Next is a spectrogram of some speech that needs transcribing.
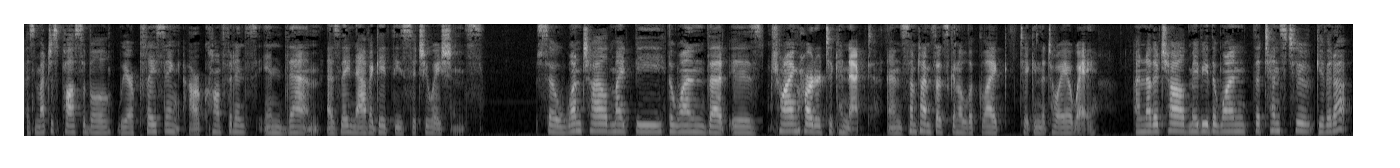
As much as possible, we are placing our confidence in them as they navigate these situations. So, one child might be the one that is trying harder to connect, and sometimes that's going to look like taking the toy away. Another child may be the one that tends to give it up.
